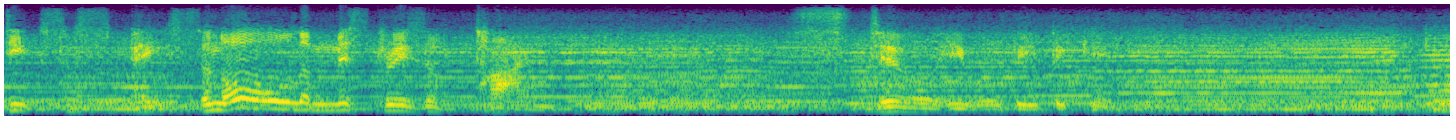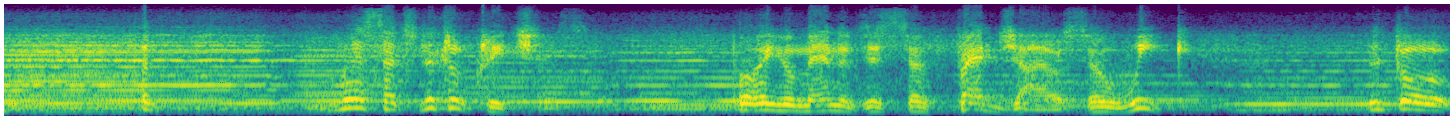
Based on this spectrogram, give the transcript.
deeps of space and all the mysteries of time, still he will be beginning. But we're such little creatures. Poor humanity is so fragile, so weak. Little,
